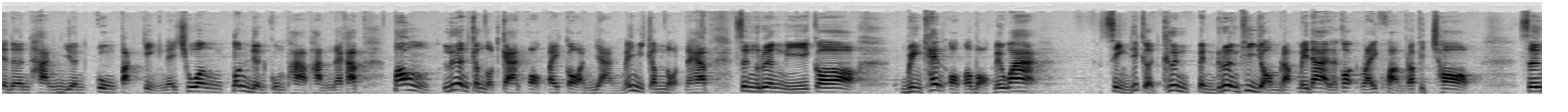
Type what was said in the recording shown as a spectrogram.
จะเดินทางเยือนกรุงปักกิ่งในช่วงต้นเดือนกุมภาพันธ์นะครับต้องเลื่อนกำหนดการออกไปก่อนอย่างไม่มีกำหนดนะครับ ซึ่งเรื่องนี้ก็บริงเคนออกมาบอกด้วยว่า สิ่งที่เกิดขึ้นเป็นเรื่องที่ยอมรับไม่ได้ แล้วก็ไร้ความรับผิดชอบ ซึ่ง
